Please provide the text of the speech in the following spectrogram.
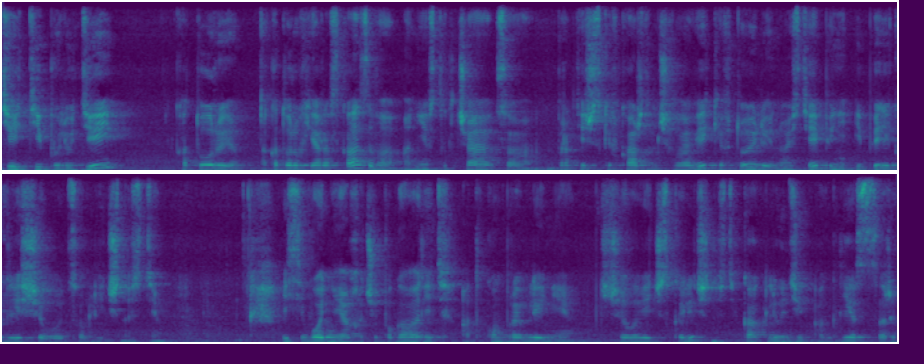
те типы людей, которые, о которых я рассказываю, они встречаются практически в каждом человеке в той или иной степени и перекрещиваются в личности. И сегодня я хочу поговорить о таком проявлении человеческой личности, как люди-агрессоры.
